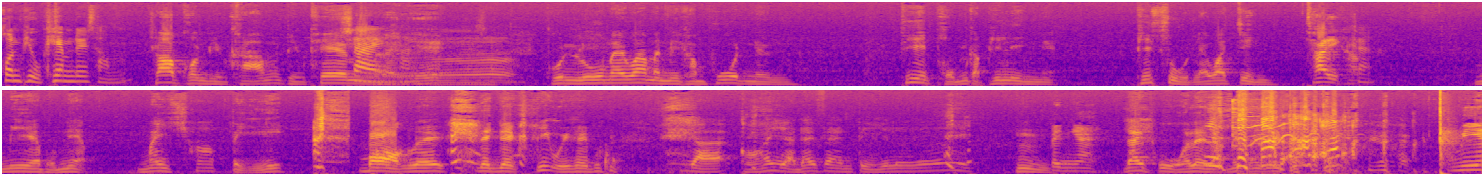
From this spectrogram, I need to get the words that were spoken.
คนผิวเข้มด้วยซ้ำๆชอบคนผิวคล้ำผิวเข้มใช่อะไรอย่างนี้คุณรู้ไหมว่ามันมีคำพูดหนึ่ง ที่ผมกับพี่ลิงเนี่ย พิสูจน์แล้วว่าจริง ใช่ครับ ค่ะเมียผมเนี่ยไม่ชอบตี บอกเลย เด็กๆ พี่อุ๋ยเคยพูดอย่าขอให้อย่าได้แฟนตีเลยอืม เป็นไง ได้ผัวเลยล่ะไม่ใช่เมีย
